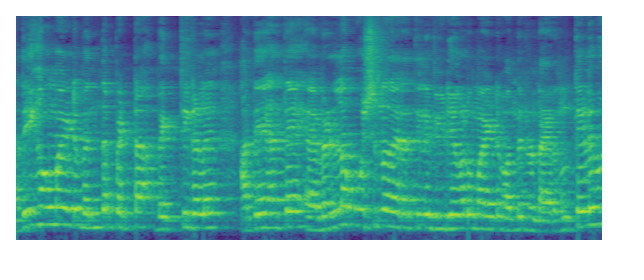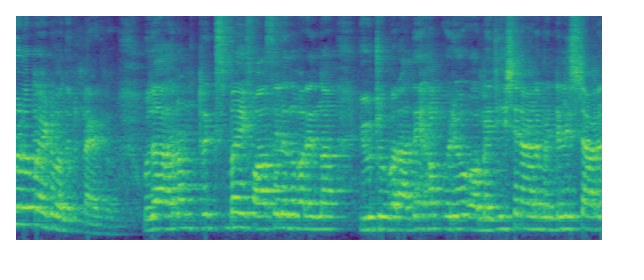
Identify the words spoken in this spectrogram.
അദ്ദേഹവുമായിട്ട് ബന്ധപ്പെട്ട വ്യക്തികൾ അദ്ദേഹത്തെ വെള്ള പൂശുന്ന തരത്തിൽ വീഡിയോകളുമായിട്ട് വന്നിട്ടുണ്ടായിരുന്നു തെളിവുകളുമായിട്ട് വന്നിട്ടുണ്ടായിരുന്നു. ഉദാഹരണം ട്രിക്സ് ബൈ ഫാസിൽ ഫാസിൽ എന്ന് പറയുന്ന യൂട്യൂബർ അദ്ദേഹം ഒരു മെജീഷ്യൻ ആണ് മെന്റലിസ്റ്റ് ആണ്.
